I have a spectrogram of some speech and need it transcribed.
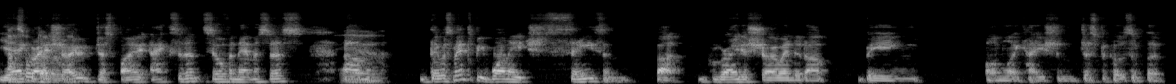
Yeah, great show, just by accident. Silver Nemesis. Um, Yeah. There was meant to be one each season, but Greatest Show ended up being on location just because of the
